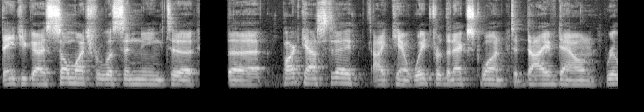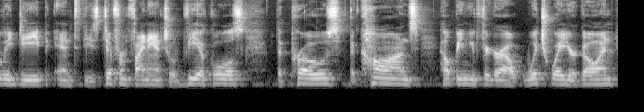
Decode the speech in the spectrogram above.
Thank you guys so much for listening to the podcast today. I can't wait for the next one to dive down really deep into these different financial vehicles, the pros, the cons, helping you figure out which way you're going.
